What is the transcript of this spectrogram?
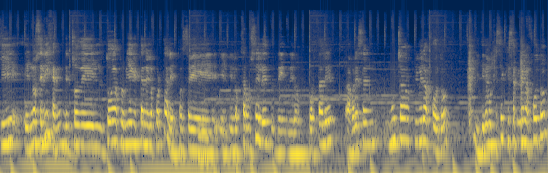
que eh, no se elijan dentro de todas las propiedades que están en los portales. Entonces, en, los carruseles de, los portales aparecen muchas primeras fotos y tenemos que hacer que esa primera foto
